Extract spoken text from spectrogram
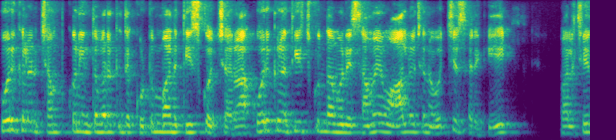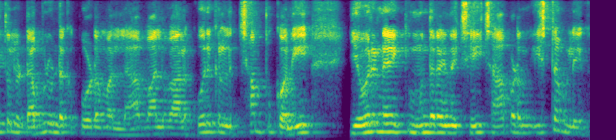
కోరికలను చంపుకొని ఇంతవరకు అయితే కుటుంబాన్ని తీసుకొచ్చారో ఆ కోరికలను తీర్చుకుందామనే సమయం ఆలోచన వచ్చేసరికి వాళ్ళ చేతుల్లో డబ్బులు ఉండకపోవడం వల్ల వాళ్ళు వాళ్ళ కోరికలను చంపుకొని ఎవరినై ముందరైనా చేయి చాపడం ఇష్టం లేక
